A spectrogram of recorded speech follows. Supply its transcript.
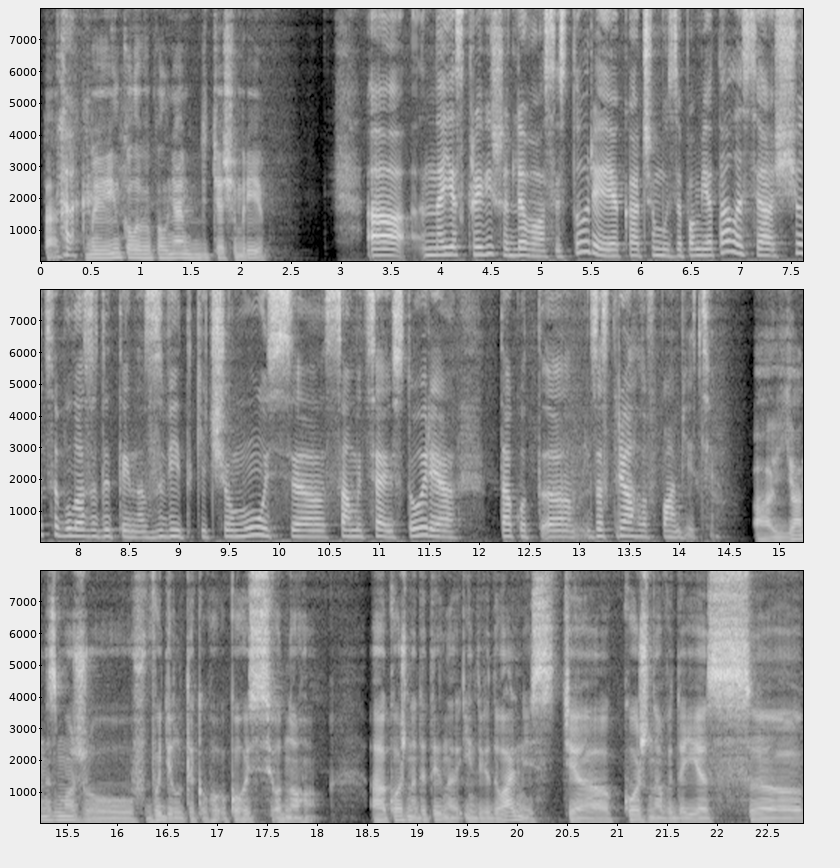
Так? Так. Ми інколи виповняємо дитячі мрії. А, найяскравіша для вас історія, яка чомусь запам'яталася. Що це була за дитина? Звідки чомусь е, саме ця історія так от е, застрягла в пам'яті? Я не зможу виділити когось одного. Кожна дитина індивідуальність, е, кожна видає з е,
